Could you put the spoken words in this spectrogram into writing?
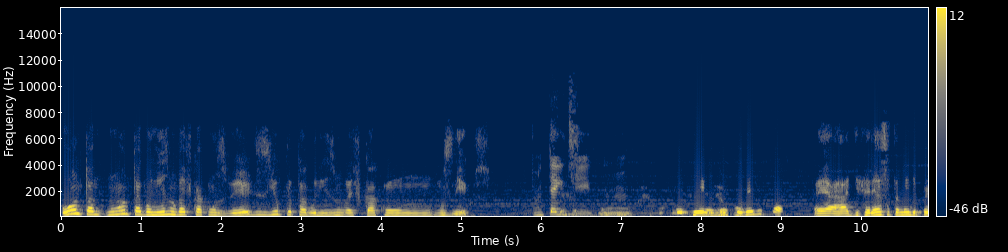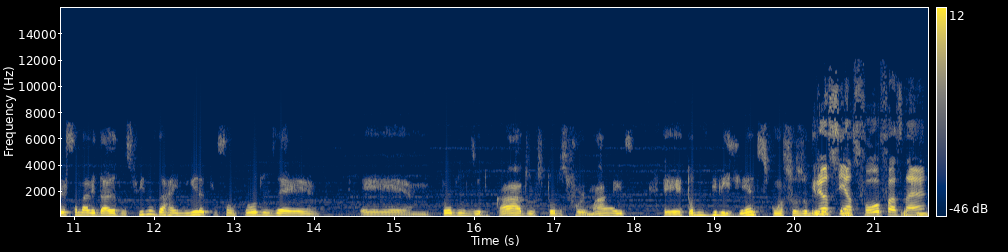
o antagonismo vai ficar com os verdes e o protagonismo vai ficar com os negros. Entendi. Uhum. Porque você é, a diferença também de personalidade dos filhos da Rainira, que são todos é, é, todos educados, todos formais, é, todos diligentes com as suas obrigações. Criancinhas fofas, né?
